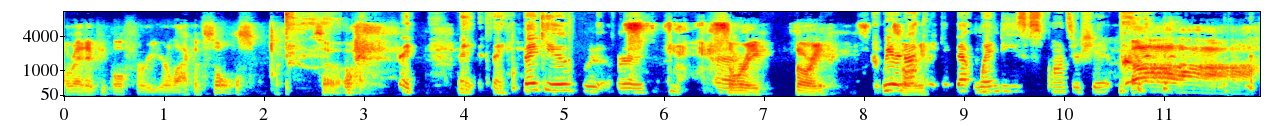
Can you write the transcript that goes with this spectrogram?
already people for your lack of souls. So Thank, thank, thank you for. for sorry, sorry. we are not Sorry. going to get that Wendy's sponsorship. ah,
